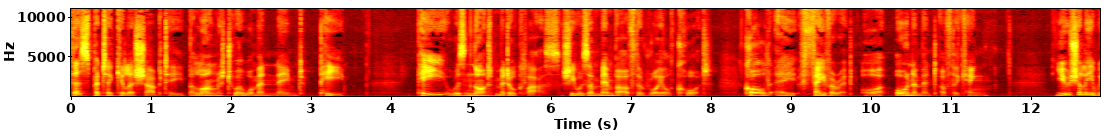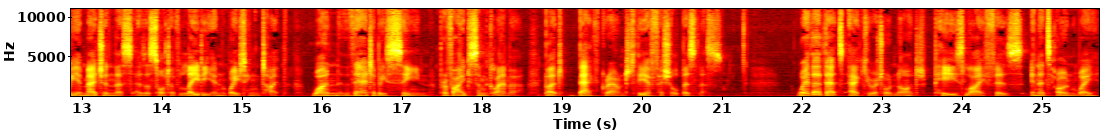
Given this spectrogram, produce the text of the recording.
This particular Shabti belonged to a woman named P. P was not middle class, she was a member of the royal court, called a favourite or ornament of the king. Usually we imagine this as a sort of lady in waiting type, one there to be seen, provide some glamour, but background to the official business. Whether that's accurate or not, P's life is, in its own way,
